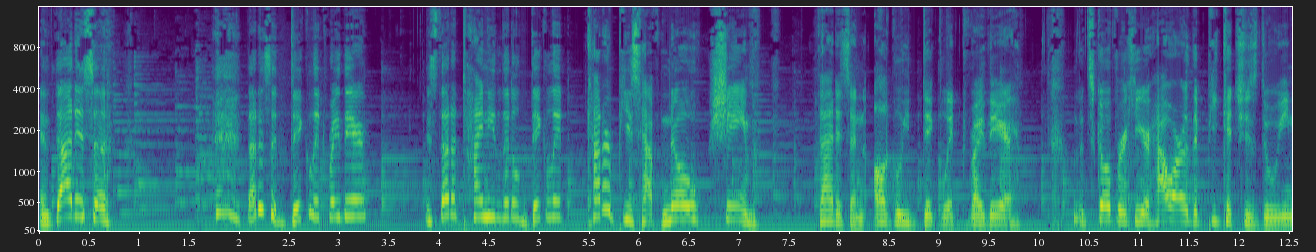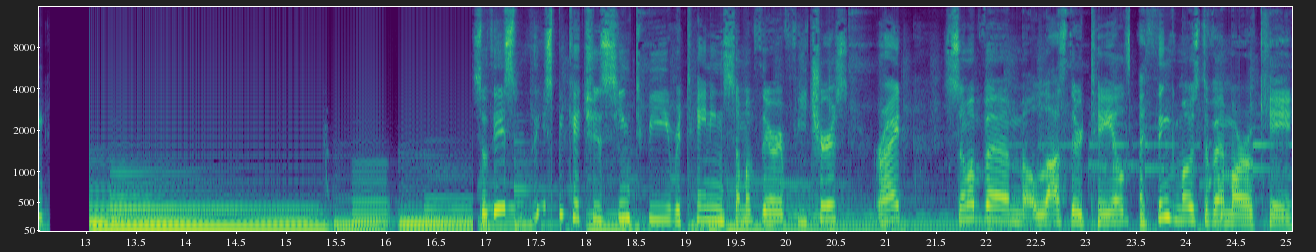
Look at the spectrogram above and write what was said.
And that is a... that is a Diglett right there. Is that a tiny little Diglett? Caterpies have no shame. That is an ugly Diglett right there. Let's go over here. How are the Pikachus doing? So these these Pikachus seem to be retaining some of their features, right? Some of them lost their tails. I think most of them are okay.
